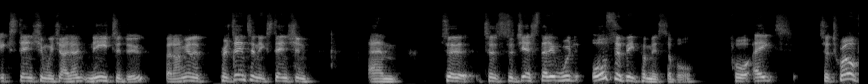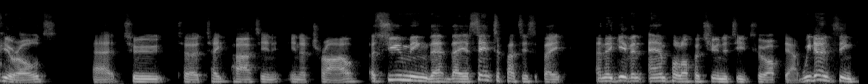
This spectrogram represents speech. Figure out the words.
extension, which I don't need to do, but I'm going to present an extension um, to, to suggest that it would also be permissible for 8 to 12 year olds uh, to, to take part in, in a trial, assuming that they assent to participate and they're given ample opportunity to opt out. We don't think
